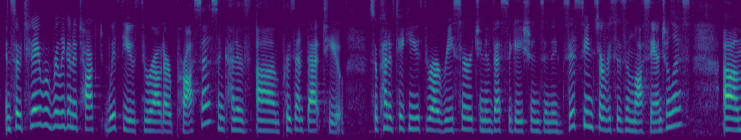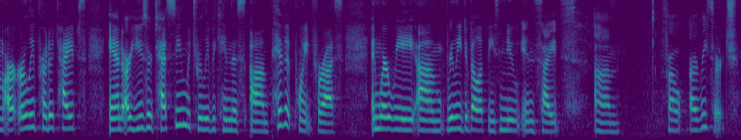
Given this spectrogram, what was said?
And so today we're really going to talk with you throughout our process and kind of um, present that to you. So kind of taking you through our research and investigations in existing services in Los Angeles, um, our early prototypes, and our user testing, which really became this um, pivot point for us, and where we um, really developed these new insights um, from our research.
